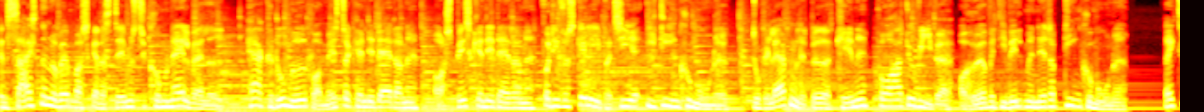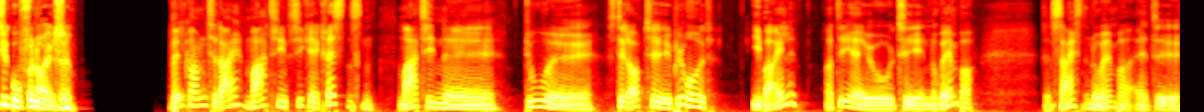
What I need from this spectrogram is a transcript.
Den 16. november skal der stemmes til kommunalvalget. Her kan du møde borgmesterkandidaterne og spidskandidaterne for de forskellige partier i din kommune. Du kan lære dem lidt bedre at kende på Radio Viva og høre, hvad de vil med netop din kommune. Rigtig god fornøjelse. Velkommen til dig, Martin Sika Christensen. Martin, øh, du øh, stiller op til byrådet i Vejle, og det er jo til november, den 16. november, at, øh,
